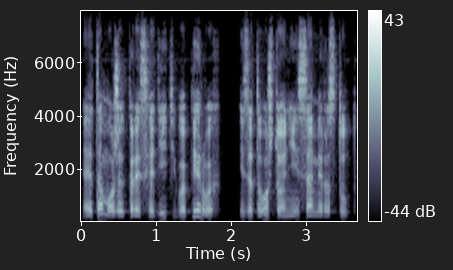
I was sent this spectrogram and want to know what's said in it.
Это может происходить, во-первых, из-за того, что они сами растут.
